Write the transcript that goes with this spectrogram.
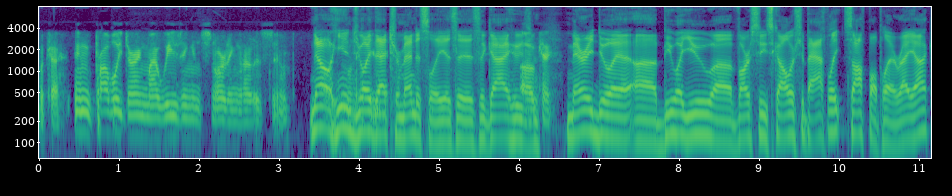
Okay. And probably during my wheezing and snorting, I would assume. No, he enjoyed that tremendously as a, as a guy who's oh, okay. married to a, a BYU uh, varsity scholarship athlete, softball player, right, Yock?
